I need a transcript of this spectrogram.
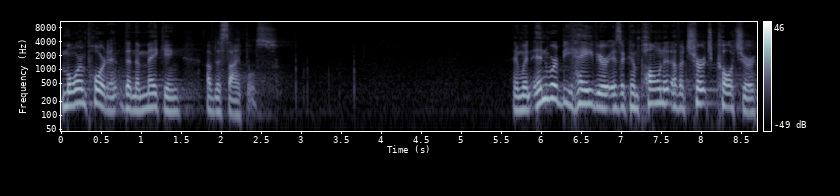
more important than the making of disciples. And when inward behavior is a component of a church culture,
